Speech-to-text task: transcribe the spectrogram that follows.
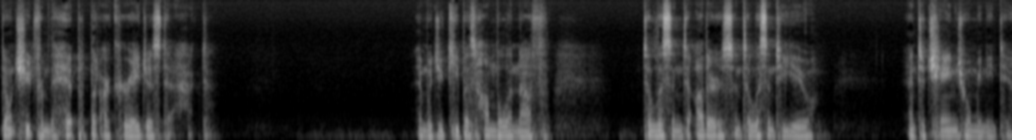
don't shoot from the hip, but are courageous to act? And would you keep us humble enough to listen to others and to listen to you and to change when we need to?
